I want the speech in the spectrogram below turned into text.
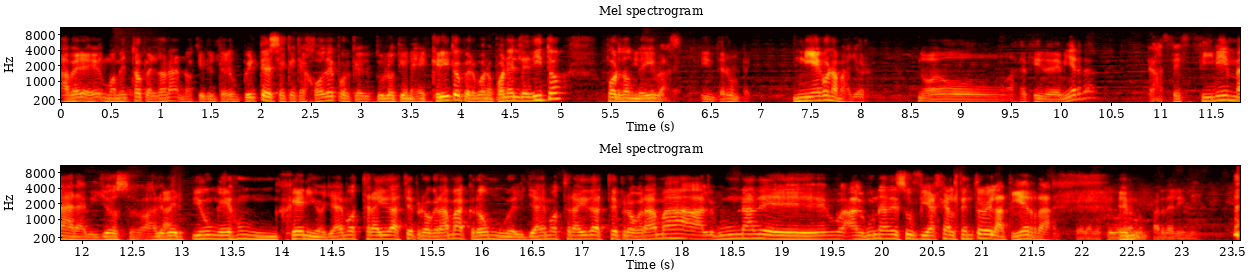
a ver, eh, un momento, perdona, no quiero interrumpirte, sé que te jode porque tú lo tienes escrito, pero bueno, pon el dedito por donde ibas. Interrumpe. Niego la mayor. ¿No hace cine de mierda? hace cine maravilloso. Albert Pyun es un genio. Ya hemos traído a este programa a Cromwell, ya hemos traído a este programa alguna de alguna de sus viajes al centro de la Tierra. Espera, que estoy borrando Em- un par de líneas.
